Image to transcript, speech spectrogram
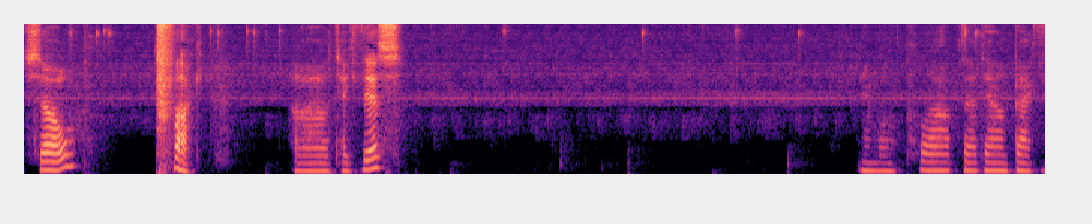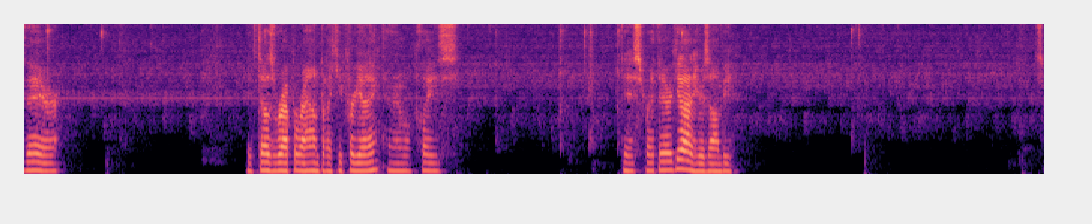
So, fuck. Uh, take this. And we'll plop that down back there. It does wrap around, but I keep forgetting. And then we'll place this right there. Get out of here, zombie. So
